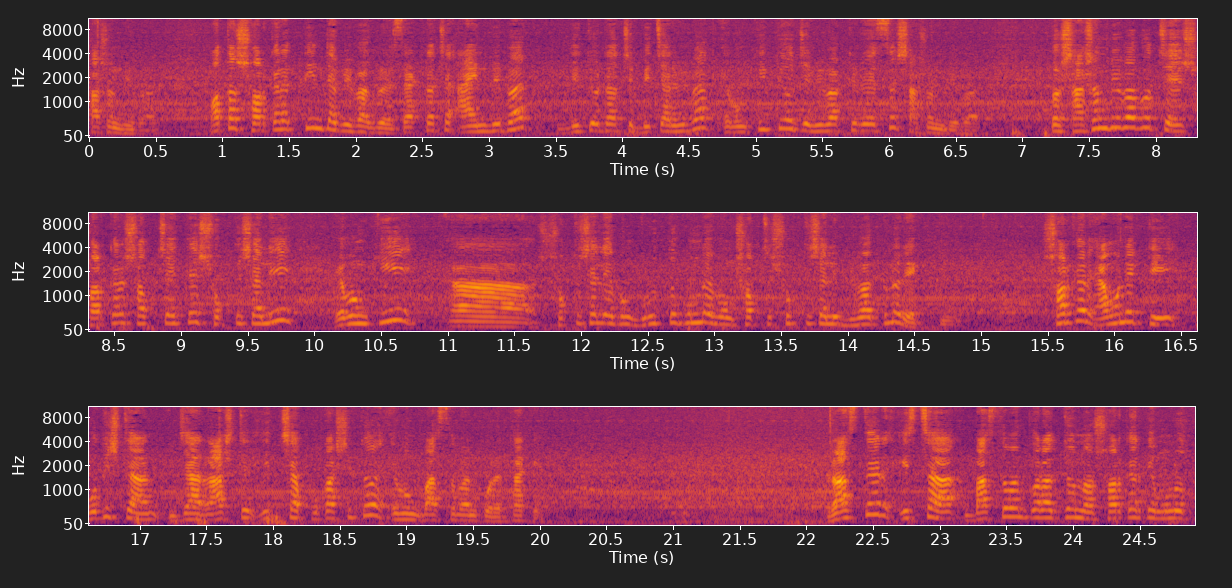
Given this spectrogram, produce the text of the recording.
শাসন বিভাগ। অর্থাৎ সরকারের তিনটা বিভাগ রয়েছে। একটা হচ্ছে আইন বিভাগ, দ্বিতীয়টা হচ্ছে বিচার বিভাগ এবং তৃতীয় যে বিভাগটি রয়েছে শাসন বিভাগ। তো শাসন বিভাগ হচ্ছে সরকারের সবচাইতে শক্তিশালী এবং কি শক্তিশালী এবং গুরুত্বপূর্ণ এবং সবচেয়ে শক্তিশালী বিভাগগুলোর একটি। সরকার এমন একটি প্রতিষ্ঠান যা রাষ্ট্রের ইচ্ছা প্রকাশিত এবং বাস্তবায়ন করে থাকে। রাষ্ট্রের ইচ্ছা বাস্তবায়ন করার জন্য সরকারকে মূলত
